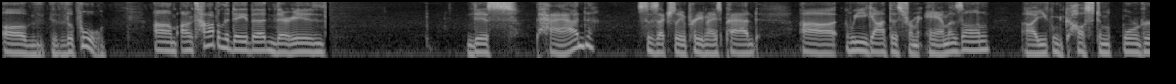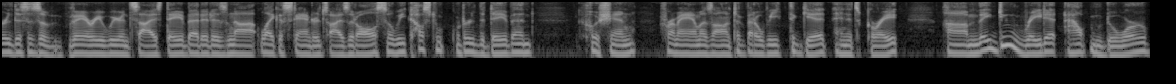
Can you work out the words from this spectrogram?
of the pool. Um, on top of the daybed, there is this pad. This is actually a pretty nice pad. Uh, we got this from Amazon. Uh, you can custom order. This is a very weird size daybed. It is not like a standard size at all. So we custom ordered the daybed cushion from Amazon. It took about a week to get, and it's great. Um, they do rate it outdoor,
